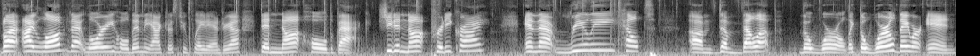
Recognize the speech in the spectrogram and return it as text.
but I loved that Laurie Holden, the actress who played Andrea, did not hold back. She did not pretty cry, and that really helped um, develop the world. Like the world they were in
